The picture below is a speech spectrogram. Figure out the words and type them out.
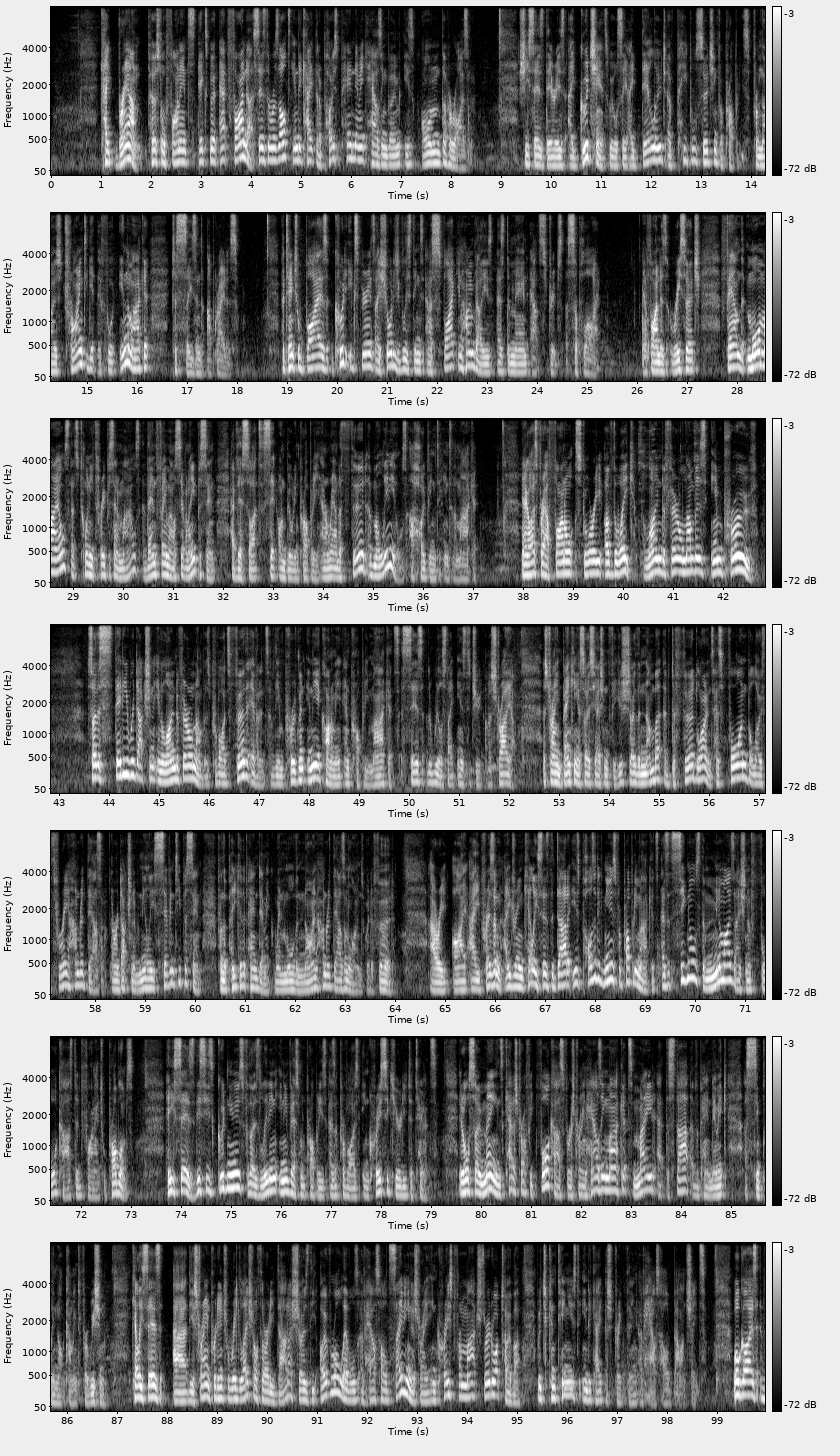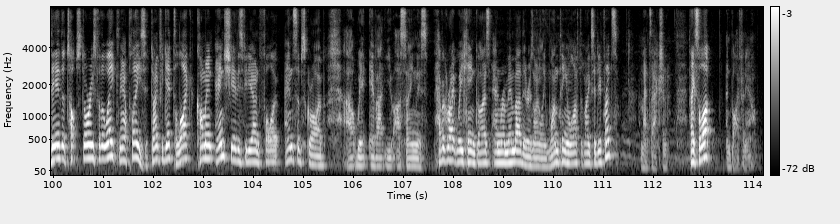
Kate Brown, personal finance expert at Finder, says the results indicate that a post-pandemic housing boom is on the horizon. She says there is a good chance we will see a deluge of people searching for properties, from those trying to get their foot in the market to seasoned upgraders. Potential buyers could experience a shortage of listings and a spike in home values as demand outstrips supply. Our Finders research found that more males, that's 23% of males, than females, 17%, have their sights set on building property, and around a third of millennials are hoping to enter the market. Now guys, for our final story of the week, loan deferral numbers improve. So the steady reduction in loan deferral numbers provides further evidence of the improvement in the economy and property markets, says the Real Estate Institute of Australia. Australian Banking Association figures show the number of deferred loans has fallen below 300,000, a reduction of nearly 70% from the peak of the pandemic when more than 900,000 loans were deferred. REIA President Adrian Kelly says the data is positive news for property markets as it signals the minimisation of forecasted financial problems. He says this is good news for those living in investment properties as it provides increased security to tenants. It also means catastrophic forecasts for Australian housing markets made at the start of the pandemic are simply not coming to fruition. Kelly says uh, the Australian Prudential Regulation Authority data shows the overall levels of household saving in Australia increased from March through to October, which continues to indicate a strengthening of household balance sheets. Well guys, they're the top stories for the week. Now please, don't forget to like, comment and share this video and follow and subscribe uh, wherever you are seeing this. Have a great weekend guys and remember there is only one thing in life that makes a difference and that's action. Thanks a lot and bye for now.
